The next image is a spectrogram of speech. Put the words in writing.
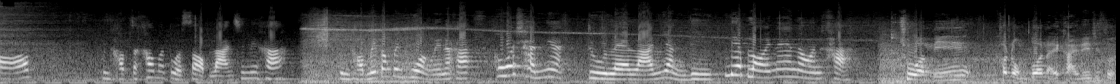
ท็อป คุณท็อปจะเข้ามาตรวจสอบร้านใช่ไหมคะ คุณท็อปไม่ต้องเป็นห่วงเลยนะคะ เพราะว่าฉันเนี่ยดูแลร้านอย่างดีเรียบร้อยแน่นอนค่ะ ช่วงนี้ขนมตัวไหนขายดีที่สุด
